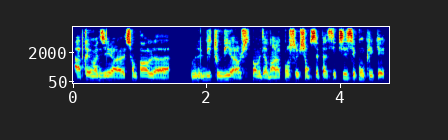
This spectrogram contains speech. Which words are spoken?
Après, on va dire, euh, si on parle euh, de B2B, alors je sais pas, on va dire dans la construction, c'est pas sexy, c'est compliqué.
